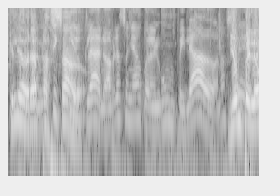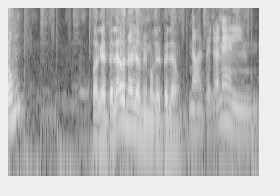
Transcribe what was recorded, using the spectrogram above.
¿Qué le habrá no pasado? quiero, claro, habrá soñado con algún pelado, no sé. ¿Y un pelón? Porque el pelado no es lo mismo que el pelón. No, el pelón es el,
